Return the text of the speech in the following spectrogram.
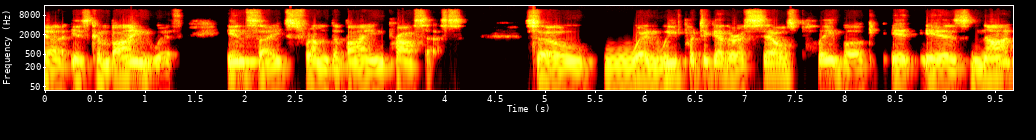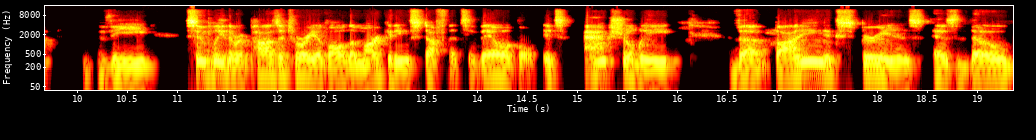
uh, is combined with insights from the buying process. So when we put together a sales playbook, it is not the simply the repository of all the marketing stuff that's available. It's actually the buying experience as though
